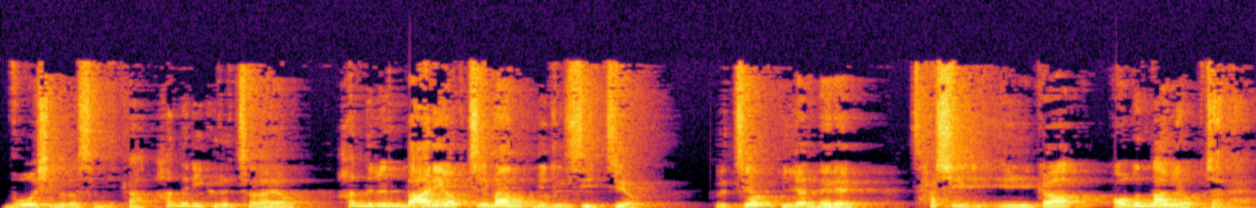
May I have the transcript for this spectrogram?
무엇이 그렇습니까? 하늘이 그렇잖아요. 하늘은 말이 없지만 믿을 수 있지요. 그렇죠? 1년 내내 사시가 어긋남이 없잖아요.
